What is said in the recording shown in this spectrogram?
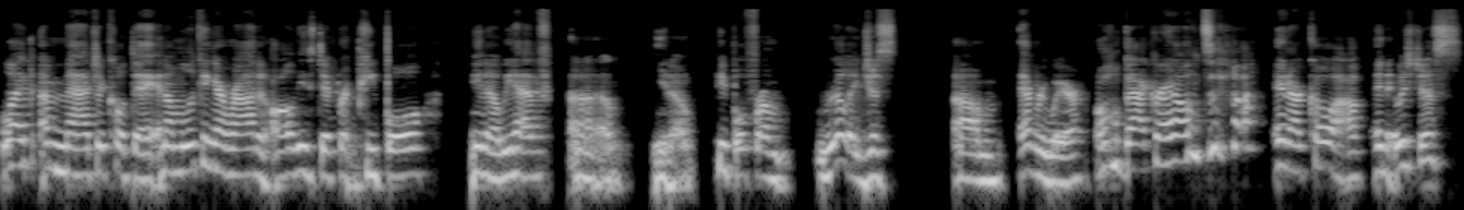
like a magical day. And I'm looking around at all these different people. You know, we have, uh, you know, people from really just um, everywhere, all backgrounds in our co-op. And it was just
